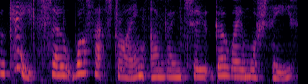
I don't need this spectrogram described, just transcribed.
Okay, so whilst that's drying, I'm going to go away and wash these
